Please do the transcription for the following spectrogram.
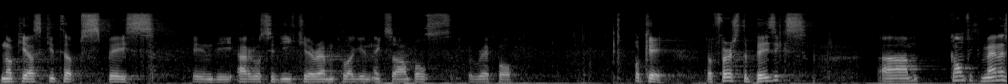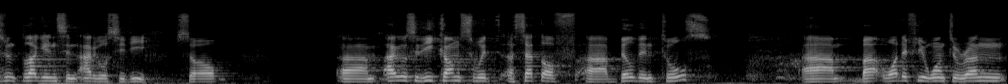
Nokia's GitHub space in the Argo CD KRM plugin examples repo. Okay, but first the basics. Um, config management plugins in Argo CD. So um, Argo CD comes with a set of uh, built-in tools. Um, but what if you want to run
